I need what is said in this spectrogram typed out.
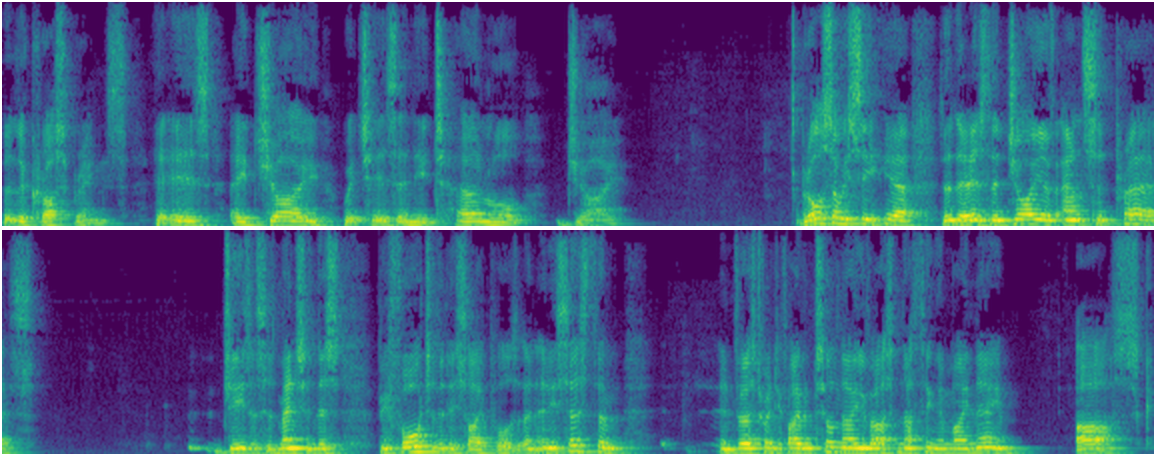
that the cross brings. It is a joy which is an eternal joy. But also, we see here that there is the joy of answered prayers. Jesus has mentioned this before to the disciples, and, and he says to them in verse 25 Until now, you've asked nothing in my name. Ask,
